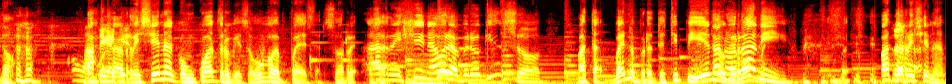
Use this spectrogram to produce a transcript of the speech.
No. ¿Cómo Manteca Pasta rellena con cuatro quesos. Vos podés, puede ser. sorre- o Ah, sea, rellena ahora, pero ¿quién sos? pasta- bueno, pero te estoy pidiendo que vos- Rani. Pasta rellena.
